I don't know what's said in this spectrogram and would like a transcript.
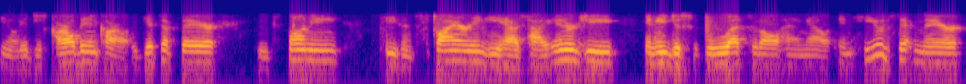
you know, he's just Carl being Carl. He gets up there, he's funny, he's inspiring, he has high energy, and he just lets it all hang out. And he was sitting there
